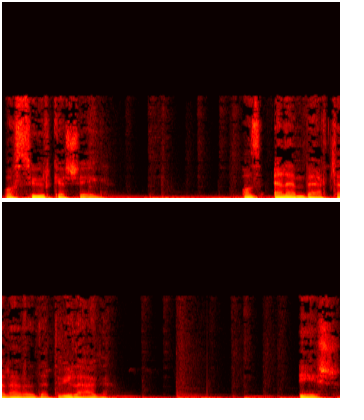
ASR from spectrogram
a szürkeség, az elembertelenedett világ, és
